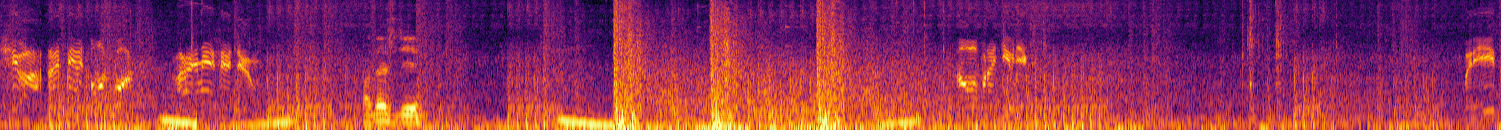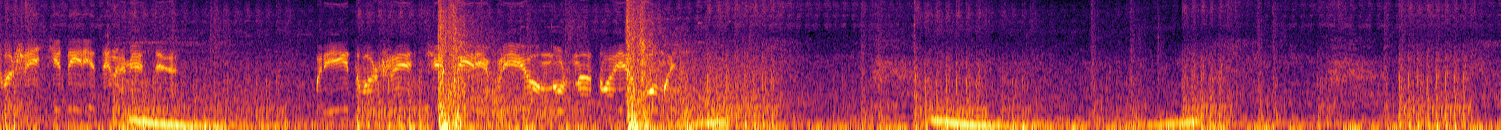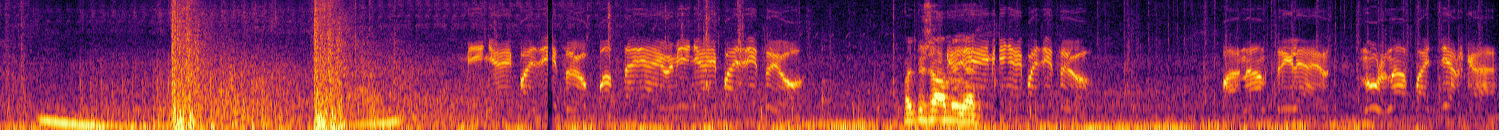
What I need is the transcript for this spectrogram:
Черт, опять блокпост! Займись этим! Подожди. Снова противник! Бритва 6-4, ты на месте! Бритва 6-4, прием, нужна твоя помощь! Меняй позицию! Повторяю, меняй позицию! Побежал меня. Меняй позицию! По нам стреляют! Нужна поддержка!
